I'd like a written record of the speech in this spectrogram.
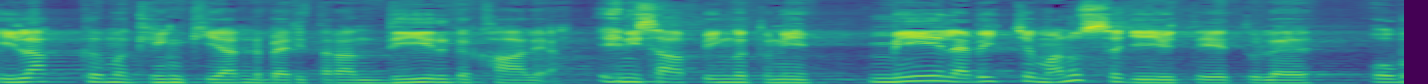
ඉලක්කමකින් කියන්න බැරි තරන් දීර්ඝ කාලයක්. එනිසා පිංගතුනි මේ ලැබිච්ච මනුස්ස ජීවිතය තුළ ඔබ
